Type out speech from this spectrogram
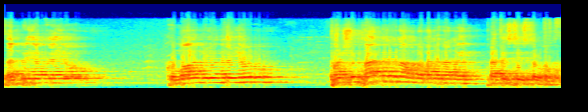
తండ్రి యొక్కయో కుమారుని యొక్కయో పరిశుద్ధాత్మక నామంలో మందిరాన్ని ప్రతిష్ఠిస్తూ ఉన్నాం.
